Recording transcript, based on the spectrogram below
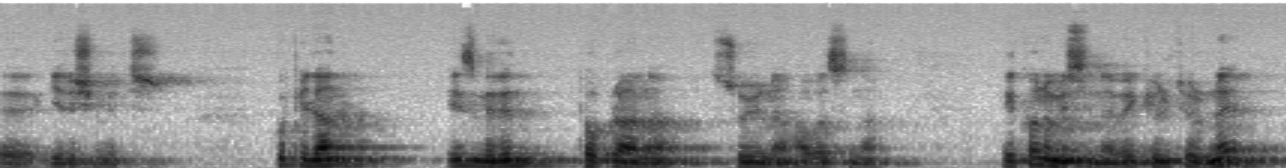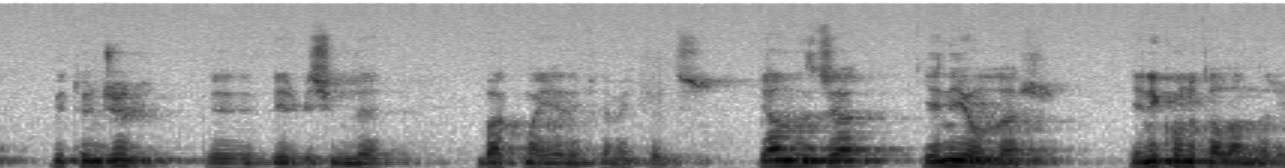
e, girişimidir. Bu plan İzmir'in toprağına, suyuna, havasına, ekonomisine ve kültürüne bütüncül e, bir biçimde bakmayı hedeflemektedir. Yalnızca yeni yollar, yeni konut alanları,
